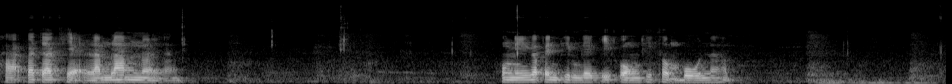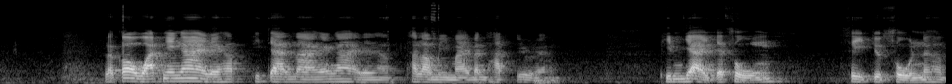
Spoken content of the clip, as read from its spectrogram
พระก็จะแขนล่ำๆหน่อยนะครับ องค์นี้ก็เป็นพิมพ์เล็กอีกองค์ที่สมบูรณ์นะครับ แล้วก็วัดง่าย ๆ เลยครับ พิจารณาง่าย ๆ เลยนะครับ ถ้าเรามีไม้บรรทัดอยู่นะครับ พิมพ์ใหญ่จะสูง 4.0 นะครับ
